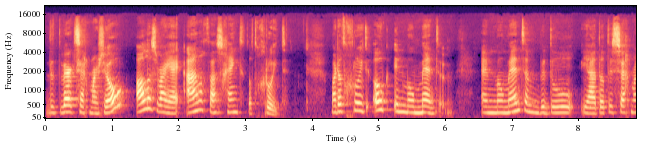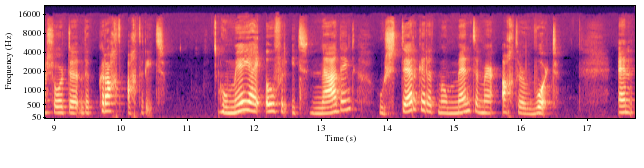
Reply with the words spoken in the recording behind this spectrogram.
dat werkt zeg maar zo: alles waar jij aandacht aan schenkt, dat groeit. Maar dat groeit ook in momentum. En momentum bedoel, ja, dat is zeg maar soort de, de kracht achter iets. Hoe meer jij over iets nadenkt, hoe sterker het momentum erachter wordt. En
